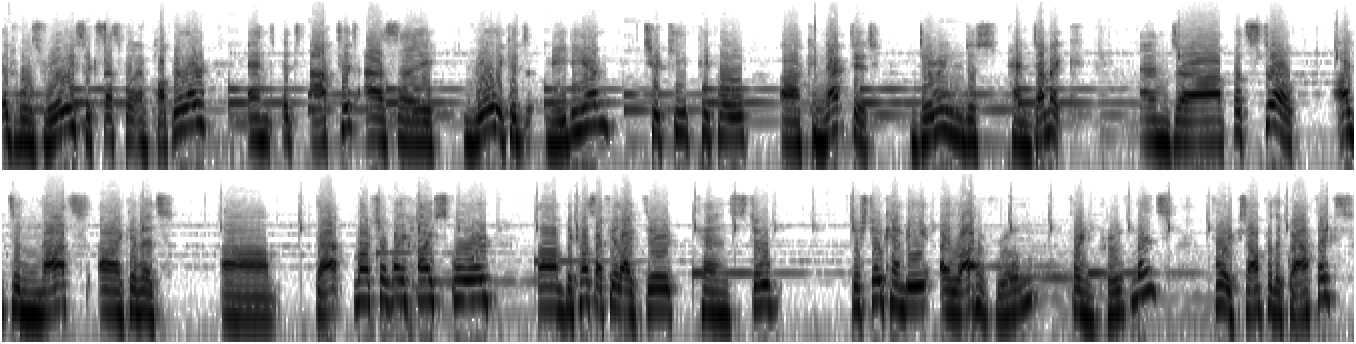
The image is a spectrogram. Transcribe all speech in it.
it was really successful and popular, and it acted as a really good medium to keep people uh, connected during this pandemic. And uh, but still, I did not uh, give it um, that much of a high score um, because I feel like there can still there still can be a lot of room for improvements. For example, the graphics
